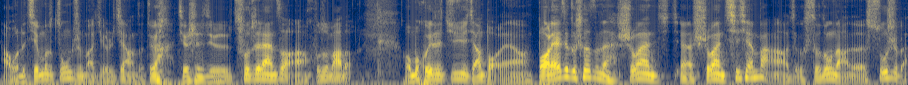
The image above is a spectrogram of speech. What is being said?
啊！我的节目的宗旨嘛就是这样子，对吧？就是就是粗制滥造啊，胡说八道。我们回去继续讲宝来啊，宝来这个车子呢，十万呃十万七千八啊，这个手动挡的舒适版。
